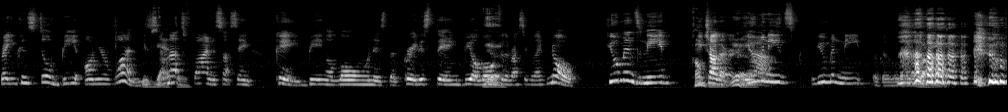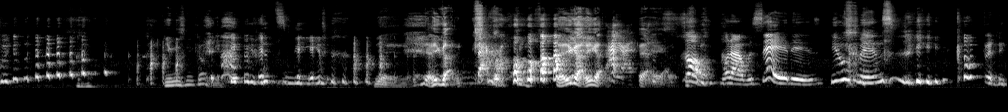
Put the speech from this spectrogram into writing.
Right? You can still be on your ones. And that's fine. It's not saying, okay, being alone is the greatest thing, be alone Yeah. for the rest of your life. No. Humans need each other. yeah. Human Yeah. needs human need okay, Right. human Humans need company. humans need Yeah, yeah, yeah. Yeah, you got it. background. Yeah, you got it. You got it. I got it. Yeah, you got it. So what I was saying is humans need company.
